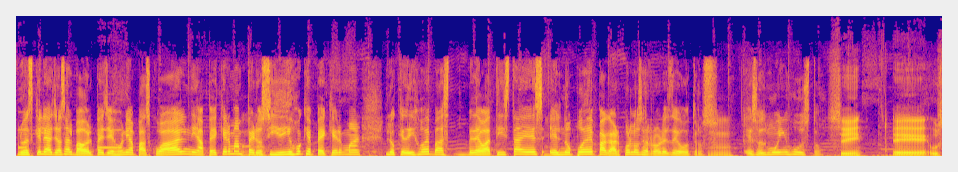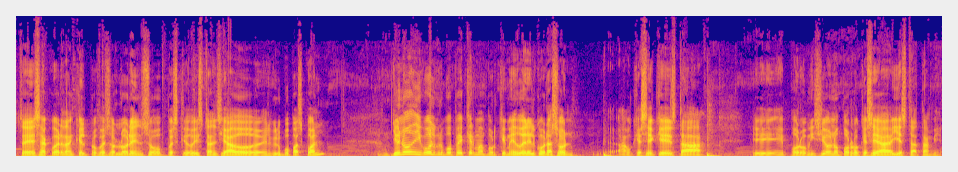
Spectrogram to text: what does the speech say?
no es que le haya salvado el pellejo ni a Pascual ni a Peckerman, pero sí dijo que Peckerman, lo que dijo de, Bas- de Batista es, él no puede pagar por los errores de otros. Mm. Eso es muy injusto. Sí. Eh, ¿Ustedes se acuerdan que el profesor Lorenzo pues quedó distanciado del grupo Pascual? Yo no digo el grupo Peckerman porque me duele el corazón, aunque sé que está eh, por omisión o por lo que sea, ahí está también.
